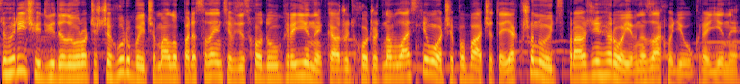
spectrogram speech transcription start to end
Цьогоріч відвідали урочище Гурби і чимало переселенців зі сходу України. кажуть, хочуть на власні очі побачити, як вшанують справжніх героїв на заході України.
